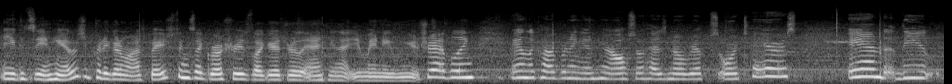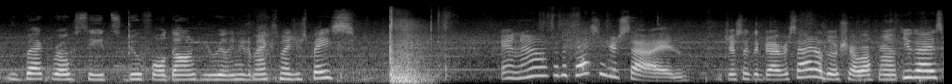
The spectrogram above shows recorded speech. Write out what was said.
And you can see in here, there's a pretty good amount of space. Things like groceries, luggage, really anything that you may need when you're traveling. And the carpeting in here also has no rips or tears. And the back row seats do fold down if you really need to maximize your space. And now for the passenger side. Just like the driver's side, I'll do a short walk around with you guys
